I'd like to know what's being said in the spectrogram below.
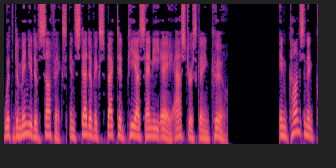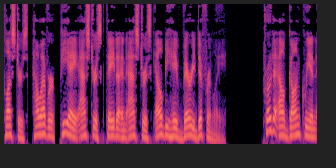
with diminutive suffix instead of expected PSNEA asterisk in ku. In consonant clusters, however, PA asterisk theta and asterisk L behave very differently. Proto-Algonquian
